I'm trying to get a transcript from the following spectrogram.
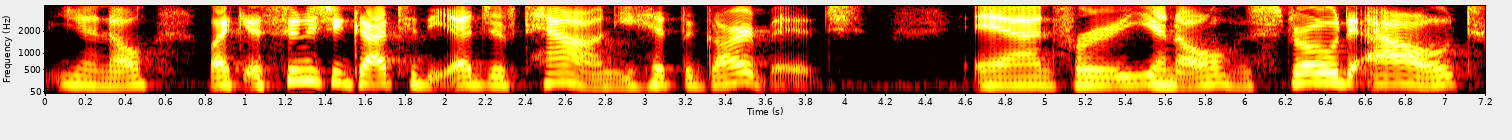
You know, like as soon as you got to the edge of town, you hit the garbage. And for, you know, strode out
